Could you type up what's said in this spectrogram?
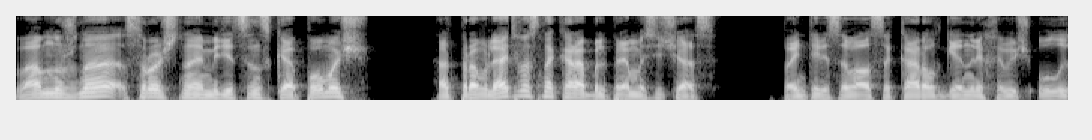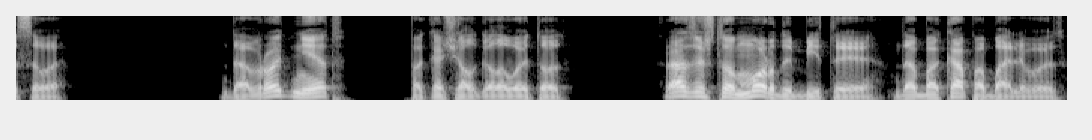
вам нужна срочная медицинская помощь Отправлять вас на корабль прямо сейчас?» — поинтересовался Карл Генрихович Улысова. «Да вроде нет», — покачал головой тот. «Разве что морды битые, да бока побаливают.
